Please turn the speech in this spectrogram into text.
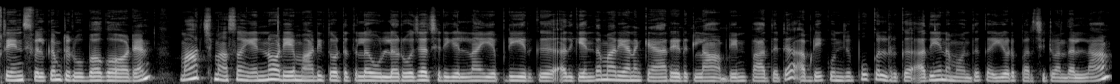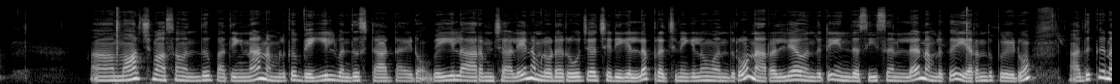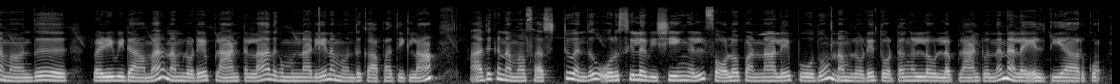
Friends welcome to Rupa garden March மாதம் என்னுடைய மாடி தோட்டத்தில் உள்ள ரோஜா செடிகள்லாம் எப்படி இருக்குது அதுக்கு எந்த மாதிரியான கேர் எடுக்கலாம் அப்படின்னு பார்த்துட்டு அப்படியே கொஞ்சம் பூக்கள் இருக்குது அதையும் நம்ம வந்து கையோடு பறிச்சிட்டு வந்துடலாம். மார்ச் மாதம் வந்து பார்த்திங்கன்னா நம்மளுக்கு வெயில் வந்து ஸ்டார்ட் ஆகிடும் வெயில் ஆரம்பித்தாலே நம்மளோட ரோஜா செடிகளில் பிரச்சனைகளும் வந்துடும் நிறையா வந்துட்டு இந்த சீசனில் நம்மளுக்கு இறந்து போயிடும். அதுக்கு நம்ம வந்து வழிவிடாமல் நம்மளுடைய பிளான்ட்டெல்லாம் அதுக்கு முன்னாடியே நம்ம வந்து காப்பாற்றிக்கலாம் அதுக்கு நம்ம ஃபஸ்ட்டு வந்து ஒரு சில விஷயங்கள் ஃபாலோ பண்ணாலே போதும். நம்மளுடைய தோட்டங்களில் உள்ள பிளான்ட் வந்து நல்லா ஹெல்த்தியாக இருக்கும்.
